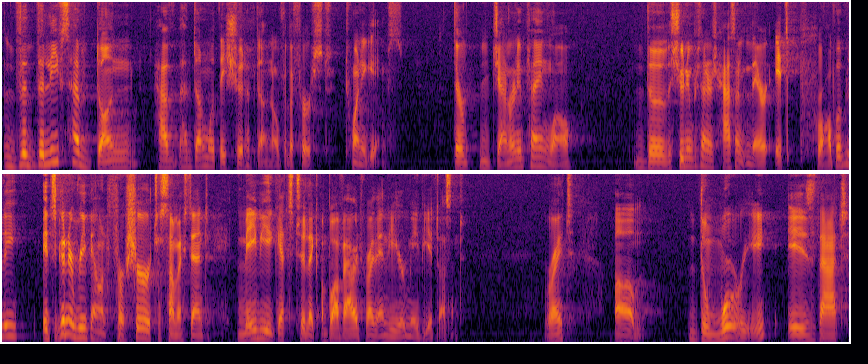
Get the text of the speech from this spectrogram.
the the Leafs have done have, have done what they should have done over the first 20 games. They're generally playing well. The, shooting percentage hasn't been there. It's probably it's going to rebound for sure to some extent. Maybe it gets to like above average by the end of the year. Maybe it doesn't right? Um, the worry is that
